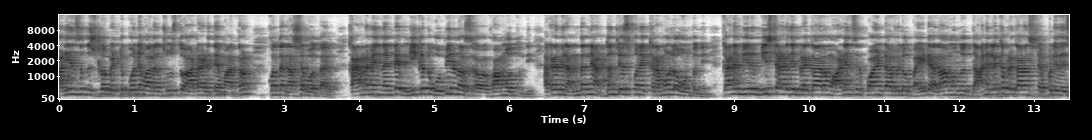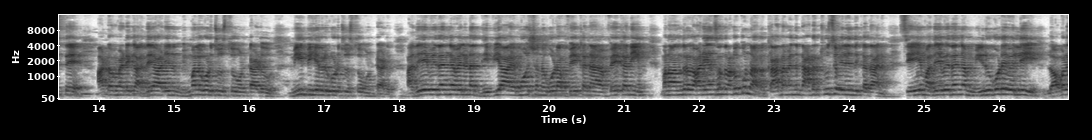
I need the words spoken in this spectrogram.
ఆడియన్స్ దృష్టిలో పెట్టుకొని వాళ్ళని చూస్తూ ఆట ఆడితే మాత్రం కొంత నష్టపోతారు. కారణం ఏంటంటే మీకంటూ ఒపీనియన్ ఫామ్ అవుతుంది. అక్కడ మీరు అందరినీ అర్థం చేసుకునే క్రమంలో ఉంటుంది. కానీ మీరు మీ స్ట్రాటజీ ప్రకారం ఆడియన్స్ పాయింట్ ఆఫ్ వ్యూలో బయట ఎలా ఉందో దాని లెక్క ప్రకారం స్టెప్పులు వేస్తే ఆటోమేటిక్గా అదే ఆడియన్స్ మిమ్మల్ని కూడా చూస్తూ ఉంటాడు. మీ బిహేవియర్ కూడా చూస్తూ ఉంటాడు. అదే విధంగా వెళ్ళిన దివ్య ఎమోషన్ కూడా ఫేక్ అని ఫేక్ అని మనం అందరూ ఆడియన్స్ అందరూ అనుకున్నారు. కారణం ఏంటంటే ఆట చూసి వెళ్ళింది కదా అని. సేమ్ అదే విధంగా మీరు కూడా వెళ్ళి లోపల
